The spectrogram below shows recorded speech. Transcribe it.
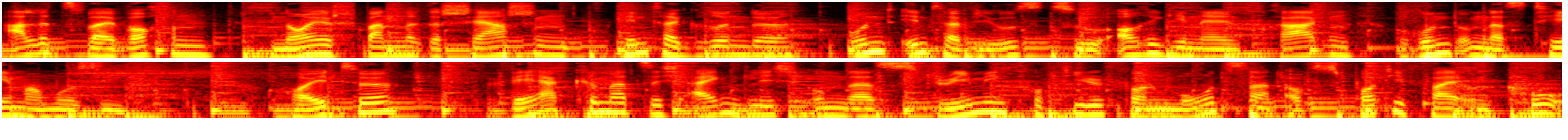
Alle zwei Wochen neue spannende Recherchen, Hintergründe und Interviews zu originellen Fragen rund um das Thema Musik. Heute Wer kümmert sich eigentlich um das Streaming-Profil von Mozart auf Spotify und Co?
